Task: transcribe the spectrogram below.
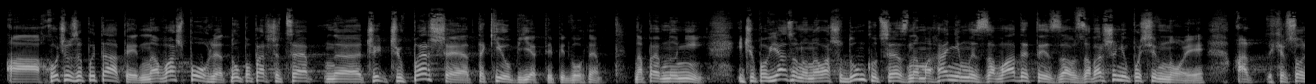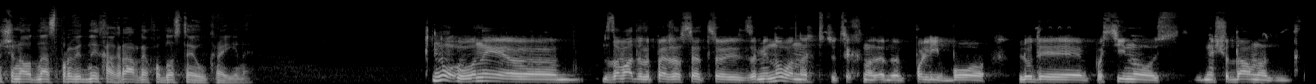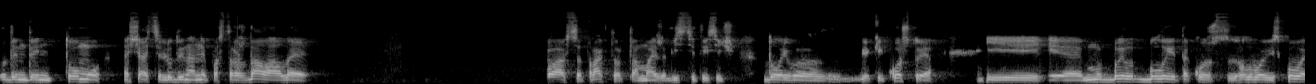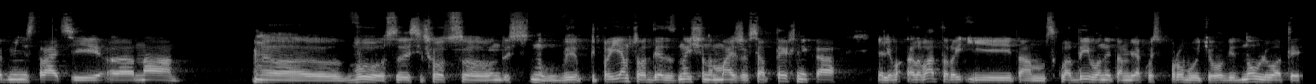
А хочу запитати, на ваш погляд, ну, по-перше, це е, чи, чи вперше такі об'єкти під вогнем? Напевно, ні. І чи пов'язано, на вашу думку, це з намаганнями завадити за завершенню посівної? А Херсонщина одна з провідних аграрних областей України. Ну вони е, завадили перш за все цією замінованістю цих е, полів, бо люди постійно нещодавно, один день тому, на щастя, людина не постраждала, але Вався трактор, там майже 200 тисяч доларів, е, який коштує. І е, ми були, також з головою військової адміністрації е, на в сільхоз ну, в де знищена майже вся техніка, елеватори і там склади. Вони там якось пробують його відновлювати.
